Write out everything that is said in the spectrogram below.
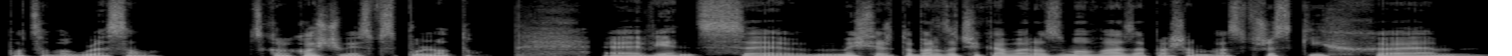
Po co w ogóle są? Skoro Kościół jest wspólnotą. E, Więc e, myślę, że to bardzo ciekawa rozmowa. Zapraszam Was wszystkich. em,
